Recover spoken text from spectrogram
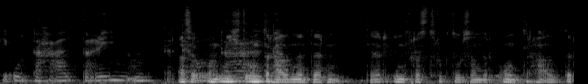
die Unterhalterin und der Also und nicht Unterhaltenden der, der Infrastruktur, sondern Unterhalter.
